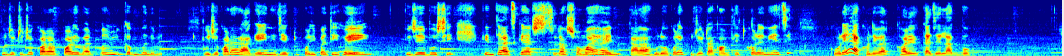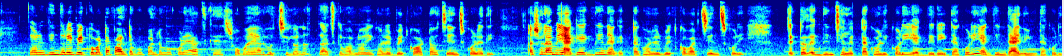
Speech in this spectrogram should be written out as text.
পুজো টুজো করার পর এবার আমি মানে পুজো করার আগেই নিজে একটু পরিপাটি হয়েই পুজোয় বসি। কিন্তু আজকে আর সেটা সময় হয়নি, তাড়াহুড়ো করে পুজোটা কমপ্লিট করে নিয়েছি, করে এখন এবার ঘরের কাজে লাগবো। তো অনেকদিন ধরে বেড কভারটা পাল্টাবো পাল্টাবো করে আজকে সময় আর হচ্ছিল না, তো আজকে ভাবলাম এই ঘরের বেড কভারটাও চেঞ্জ করে দিই। আসলে আমি এক এক দিন এক একটা ঘরের বেড কভার চেঞ্জ করি। একটা একদিন ছেলেরটা করি করি, একদিন এইটা করি, একদিন ডাইনিংটা করি।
